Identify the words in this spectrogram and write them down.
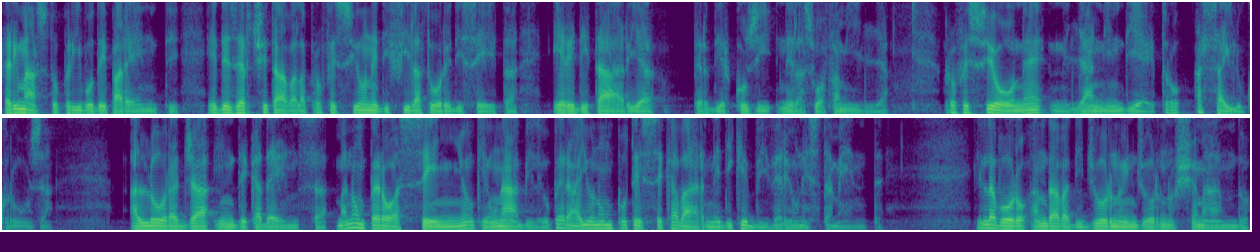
rimasto privo dei parenti ed esercitava la professione di filatore di seta, ereditaria, per dir così, nella sua famiglia. Professione, negli anni indietro, assai lucrosa allora già in decadenza, ma non però a segno che un abile operaio non potesse cavarne di che vivere onestamente. Il lavoro andava di giorno in giorno scemando,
